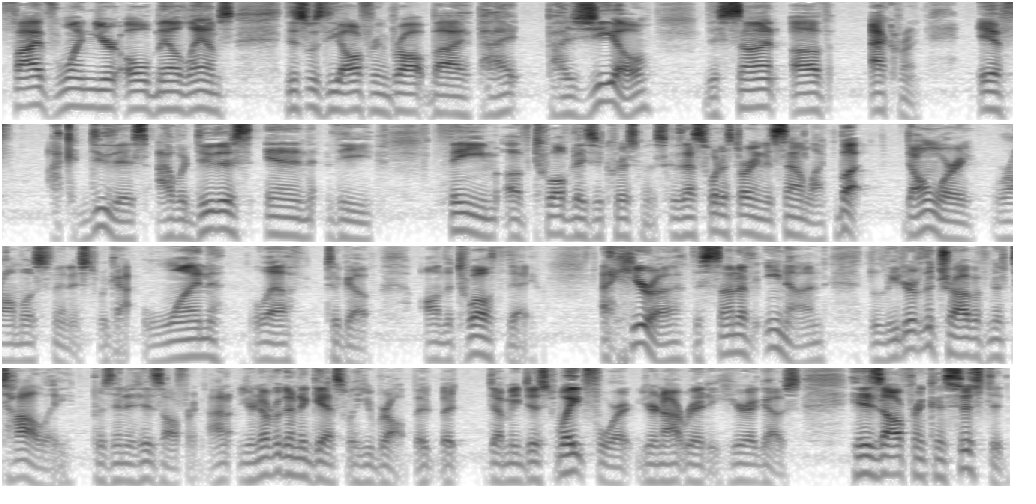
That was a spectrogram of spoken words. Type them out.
five one year old male lambs. This was the offering brought by Pagiel, the son of Akron. If I could do this, I would do this in the theme of 12 Days of Christmas because that's what it's starting to sound like. But don't worry, we're almost finished. We got one left to go. On the 12th day, Ahira, the son of Enan, the leader of the tribe of Naphtali, presented his offering. you're never going to guess what he brought, but, but I mean, just wait for it. You're not ready. Here it goes. His offering consisted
